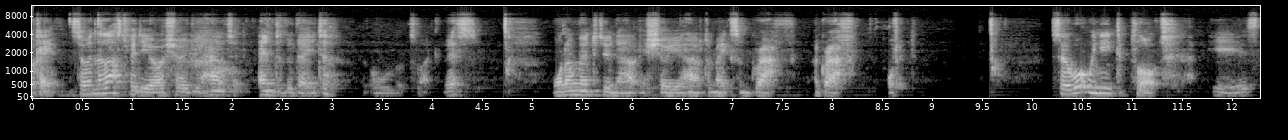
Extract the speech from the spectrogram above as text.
Okay, so in the last video I showed you how to enter the data. It all looks like this. What I'm going to do now is show you how to make some graph, a graph of it. So what we need to plot is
